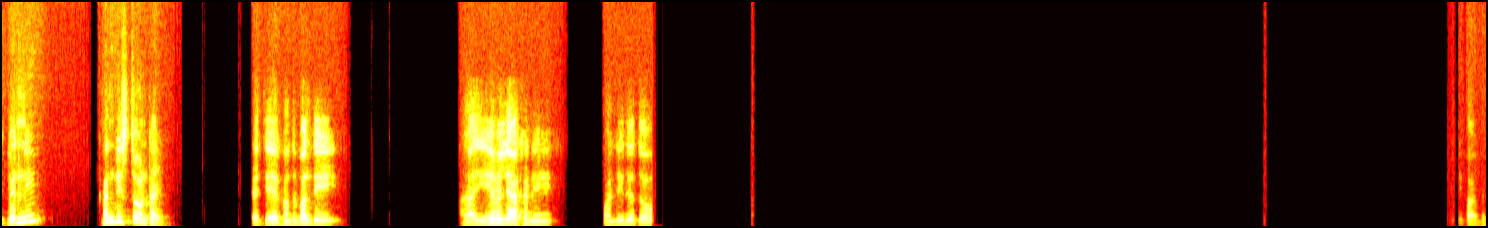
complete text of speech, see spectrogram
ఇవన్నీ కనిపిస్తూ ఉంటాయి. అయితే కొంతమంది అలా ఏమి లేకని వాళ్ళు ఏదేదో వాళ్ళు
